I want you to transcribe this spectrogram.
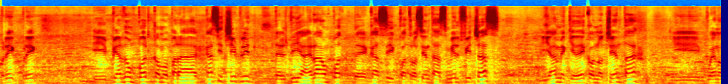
brick, brick. Y pierdo un pot como para casi chip lead del día. Era un pot de casi 400 mil fichas. Y ya me quedé con 80. Y bueno,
